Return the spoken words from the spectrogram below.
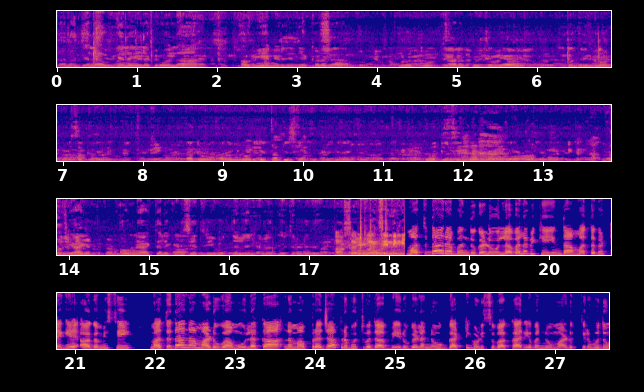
ನಾನು ಅದೆಲ್ಲ ಅವ್ರಿಗೆಲ್ಲ ಹೇಳಕ್ಕೆ ಹೋಗಲ್ಲ ಅವ್ರು ಏನು ಹಿಡಿದಿದೆ ಕಳೆದ ಇವತ್ತು ನಾಲ್ಕು ವರ್ಷ ಯಾವ ಒಂದು ರಿಂಗ್ ರೋಡ್ ಮಾಡ್ಸೋಕ್ಕಾಗಿದೆ ಅದು ಆ ರಿಂಗ್ ರೋಡ್ಗೆ ದುಡ್ಡು ಇಸ್ಕೊಂಡು ಇಬ್ಬರು ಗಿರಾಕಿ ಇವತ್ತು ರಿಂಗ್ ರೋಡ್ ಮಾಡೋಕ್ಕಾಗೈತೆ ಅವ್ರು ಯಾಕೆ ಅವ್ರನ್ನ ಯಾಕೆ ತಲೆ ಕೆಡಿಸಿದ್ರು ಇವತ್ತಿನಲ್ಲಿ ನೆನ್ಕೊಳ್ಳೋಕೆ ಹೋಗ್ತಾರೆ ಹಿಡಿದು ಮತದಾರ ಬಂಧುಗಳು ಲವಲವಿಕೆಯಿಂದ ಮತಗಟ್ಟೆಗೆ ಆಗಮಿಸಿ ಮತದಾನ ಮಾಡುವ ಮೂಲಕ ನಮ್ಮ ಪ್ರಜಾಪ್ರಭುತ್ವದ ಬೇರುಗಳನ್ನು ಗಟ್ಟಿಗೊಳಿಸುವ ಕಾರ್ಯವನ್ನು ಮಾಡುತ್ತಿರುವುದು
